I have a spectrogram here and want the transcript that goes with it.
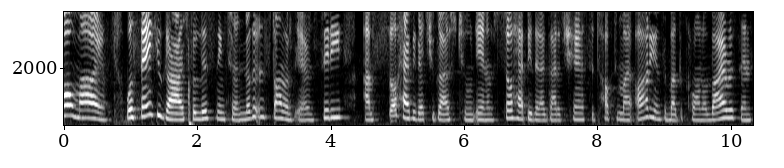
Oh my. Well, thank you guys for listening to another installment of Aaron City. I'm so happy that you guys tuned in. I'm so happy that I got a chance to talk to my audience about the coronavirus and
